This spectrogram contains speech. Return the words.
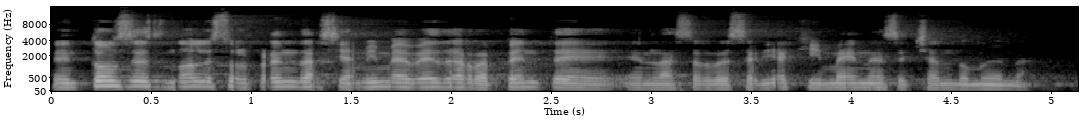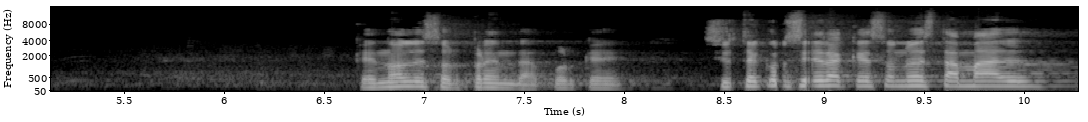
entonces no le sorprenda si a mí me ve de repente en la cervecería Jiménez echándome una. Que no le sorprenda, porque si usted considera que eso no está mal,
